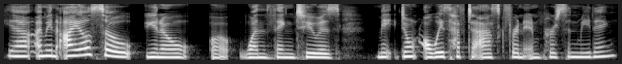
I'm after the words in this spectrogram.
Yeah, I mean, I also, you know, uh, one thing too is ma- don't always have to ask for an in-person meeting,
